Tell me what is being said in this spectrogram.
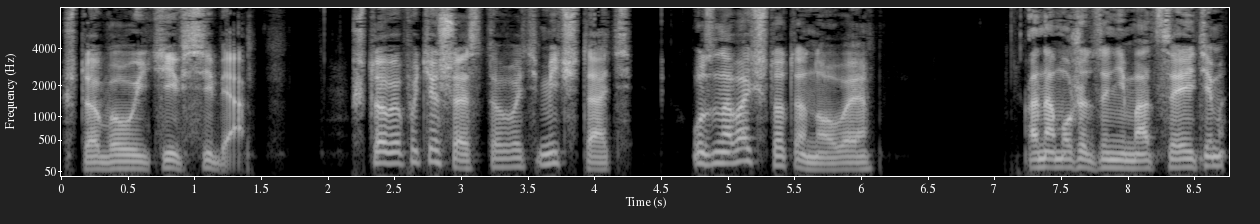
Чтобы уйти в себя. Чтобы путешествовать, мечтать, узнавать что-то новое. Она может заниматься этим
